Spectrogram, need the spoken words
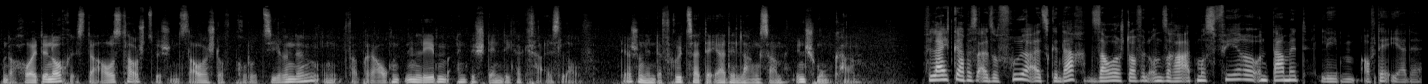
Und auch heute noch ist der Austausch zwischen sauerstoffproduzierendem und verbrauchendem Leben ein beständiger Kreislauf, der schon in der Frühzeit der Erde langsam in Schwung kam. Vielleicht gab es also früher als gedacht Sauerstoff in unserer Atmosphäre und damit Leben auf der Erde.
